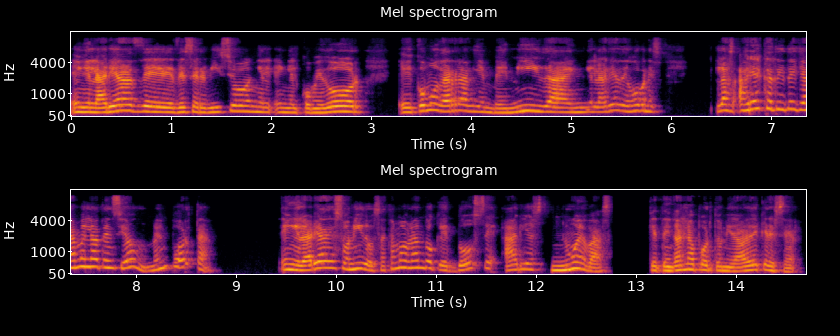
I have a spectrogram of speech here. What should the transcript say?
en el área de, servicio en el, comedor, eh, cómo dar la bienvenida, en el área de jóvenes, las áreas que a ti te llamen la atención, no importa. En el área de sonido, o sea, estamos hablando que 12 áreas nuevas que tengas la oportunidad de crecer.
